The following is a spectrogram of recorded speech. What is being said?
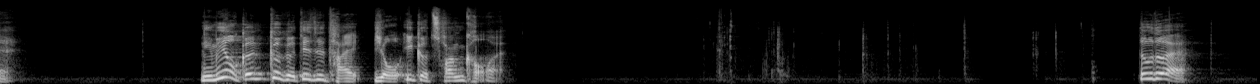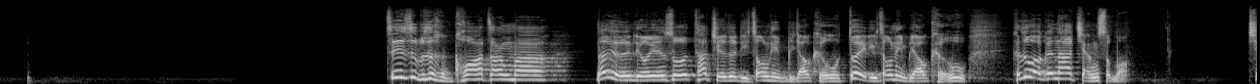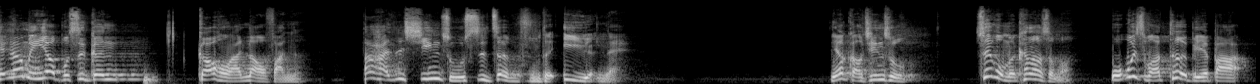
你没有跟各个电视台有一个窗口，哎，对不对？这些是不是很夸张吗？然后有人留言说，他觉得李宗廷比较可恶。对，李宗廷比较可恶。可是我要跟他讲什么？钱康明要不是跟高虹安闹翻了，他还是新竹市政府的议员呢。你要搞清楚。所以我们看到什么？我为什么要特别把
